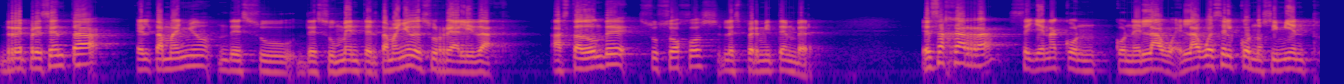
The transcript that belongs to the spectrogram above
Representa el tamaño de su, de su mente, el tamaño de su realidad. Hasta donde sus ojos les permiten ver. Esa jarra se llena con, con el agua. El agua es el conocimiento.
